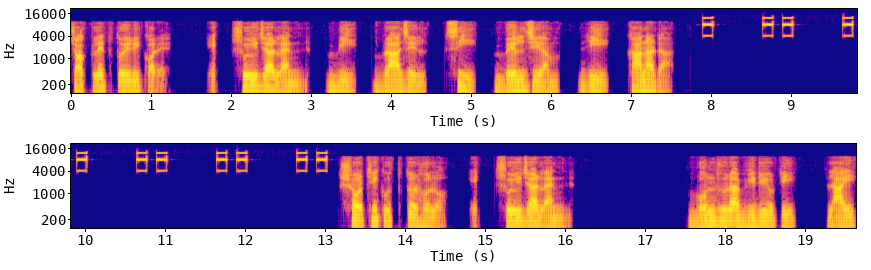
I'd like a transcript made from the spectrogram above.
চকলেট তৈরি করে? A, Switzerland, B, Brazil, C, Belgium, D, Canada. সঠিক উত্তর হল সুইজারল্যান্ড। বন্ধুরা ভিডিওটি লাইক,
